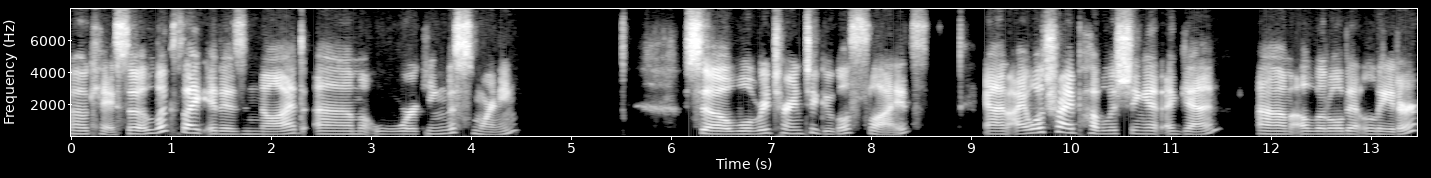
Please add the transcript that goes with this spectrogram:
Okay, so it looks like it is not um, working this morning. So we'll return to Google Slides and I will try publishing it again um, a little bit later.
